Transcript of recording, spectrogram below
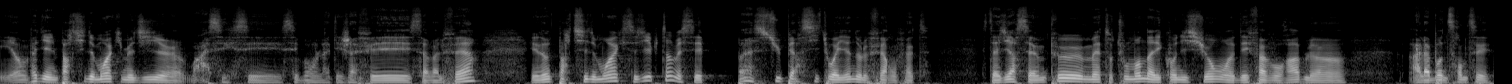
et en fait, il y a une partie de moi qui me dit, euh, Bah, c'est, bon, on l'a déjà fait, ça va le faire. Et une autre partie de moi qui se dit, putain, mais c'est pas super citoyen de le faire, en fait. C'est-à-dire, c'est un peu mettre tout le monde dans les conditions euh, défavorables euh, à la bonne santé.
